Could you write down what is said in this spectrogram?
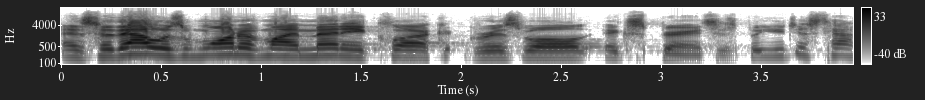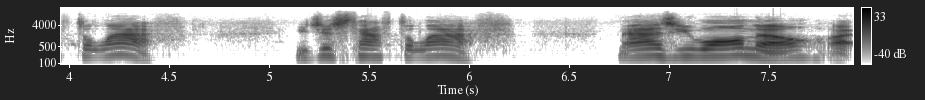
And so that was one of my many Clark Griswold experiences. But you just have to laugh. You just have to laugh. Now, as you all know, I,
